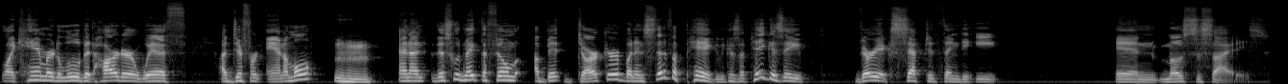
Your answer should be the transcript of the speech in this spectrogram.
like hammered a little bit harder with a different animal hmm and I, this would make the film a bit darker but instead of a pig because a pig is a very accepted thing to eat in most societies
